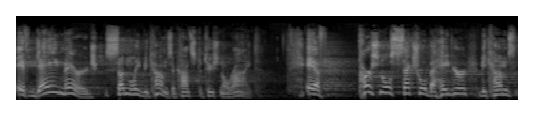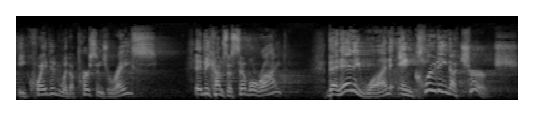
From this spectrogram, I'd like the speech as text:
If gay marriage suddenly becomes a constitutional right, if personal sexual behavior becomes equated with a person's race, it becomes a civil right, then anyone, including a church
